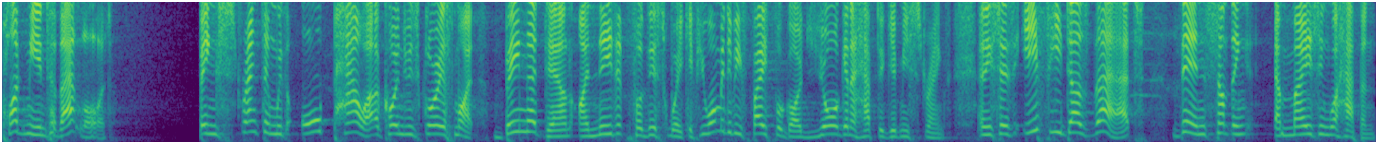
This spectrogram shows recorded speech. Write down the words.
Plug me into that, Lord. Being strengthened with all power according to his glorious might. Beam that down. I need it for this week. If you want me to be faithful, God, you're going to have to give me strength. And he says, if he does that, then something amazing will happen,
